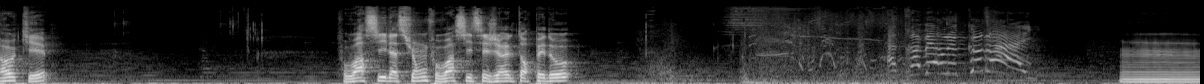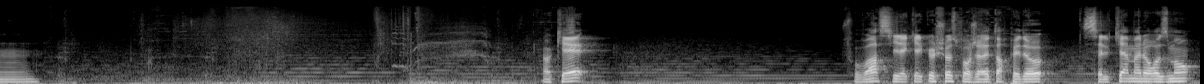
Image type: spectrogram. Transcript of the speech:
Ok. Faut voir s'il a Sion, faut voir s'il sait gérer le torpedo. Hmm. Ok. Faut voir s'il a quelque chose pour gérer Torpedo. C'est le cas malheureusement.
